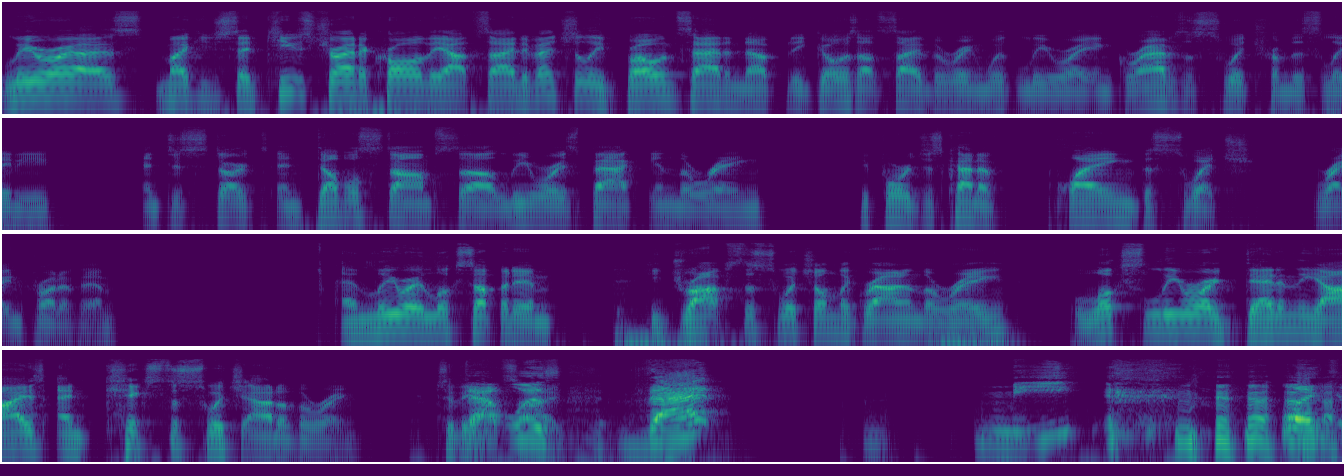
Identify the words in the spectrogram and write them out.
Leroy, as Mikey just said, keeps trying to crawl to the outside. Eventually, Bones had enough, and he goes outside the ring with Leroy and grabs a switch from this lady and just starts and double stomps uh, Leroy's back in the ring before just kind of playing the switch right in front of him. And Leroy looks up at him. He drops the switch on the ground in the ring, looks Leroy dead in the eyes, and kicks the switch out of the ring to the outside. that outside. was that me like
